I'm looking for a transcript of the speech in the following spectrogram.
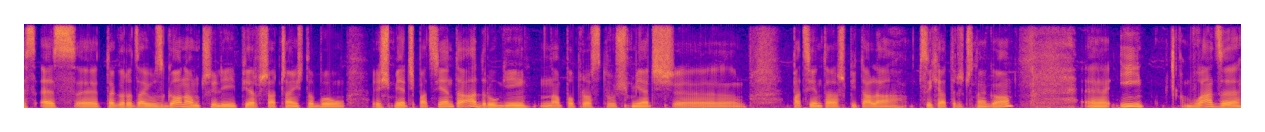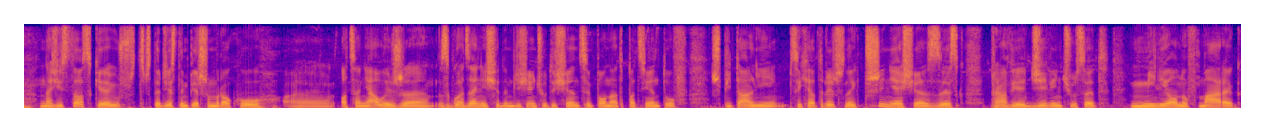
SS e, tego rodzaju zgonom, czyli pierwsza część to był śmierć pacjenta, a drugi no po prostu śmierć pacjenta szpitala psychiatrycznego. I Władze nazistowskie już w 1941 roku e, oceniały, że zgładzenie 70 tysięcy ponad pacjentów szpitali psychiatrycznych przyniesie zysk prawie 900 milionów marek.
